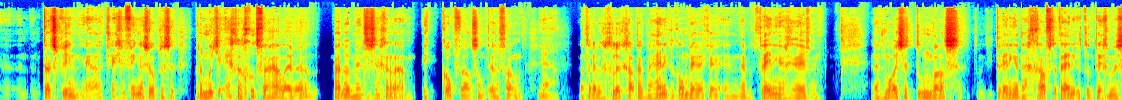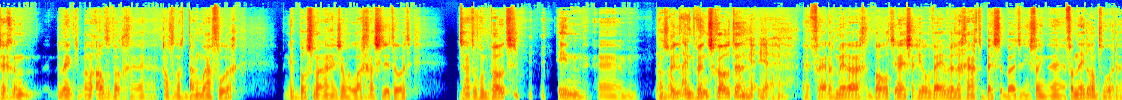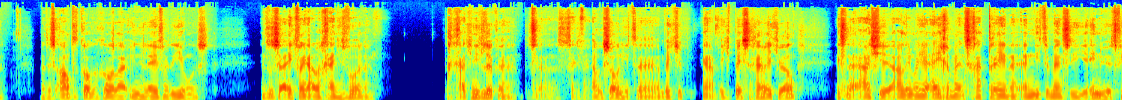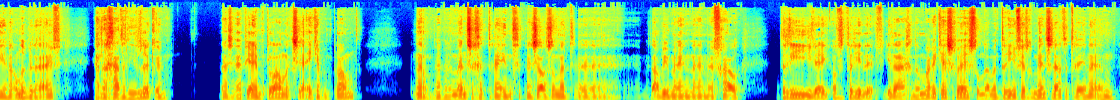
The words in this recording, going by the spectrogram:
touchscreen, ja, daar krijg je vingers op. Dus, maar dan moet je echt een goed verhaal hebben, waardoor mensen zeggen, nou, ik koop wel zo'n telefoon. Ja. En toen heb ik het geluk gehad dat ik bij Heineken kon werken en heb ik trainingen gegeven. En het mooiste toen was, toen ik die trainingen daar gaf, dat Heineken toen tegen me zegt, en daar ben ik die man altijd nog, eh, altijd nog dankbaar voor. Meneer Bosma, hij zal wel lachen als hij dit hoort. We zaten op een boot in, is in, in Bunschoten. Ja, ja. Eh, vrijdagmiddag borreltje. Hij zegt, joh, wij willen graag de beste buitendienst van, eh, van Nederland worden. Maar het is altijd Coca-Cola, Unilever, die jongens. En toen zei ik van, ja, dat ga je niet worden. Dat gaat je niet lukken. Dus ja, zei hij van, hoezo niet? Eh, een, beetje, ja, een beetje pissig, hè, weet je wel. Ik zei, nou ja, als je alleen maar je eigen mensen gaat trainen... en niet de mensen die je inhuurt via een ander bedrijf... ja, dan gaat het niet lukken. Nou, zei, heb jij een plan? Ik zei, ja, ik heb een plan. Nou, we hebben de mensen getraind. Ik ben zelfs nog met, eh met Abby, mijn, eh, mijn vrouw drie weken of drie, vier dagen naar Marrakesh geweest om daar met 43 mensen daar te trainen. En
